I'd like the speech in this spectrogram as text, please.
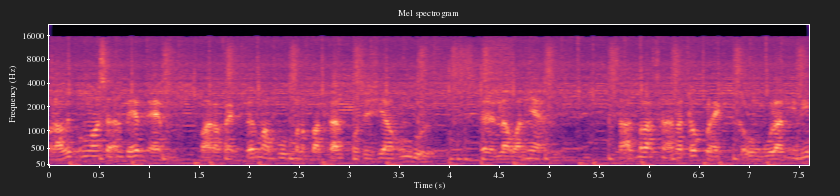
Melalui penguasaan BFM, para vektor mampu menempatkan posisi yang unggul dari lawannya. Saat melaksanakan dogleg, keunggulan ini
